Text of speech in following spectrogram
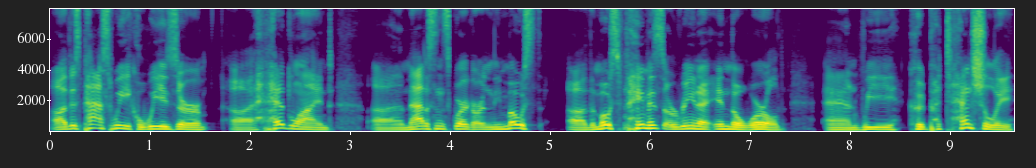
Uh, this past week, Weezer uh, headlined uh, Madison Square Garden, the most uh, the most famous arena in the world, and we could potentially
